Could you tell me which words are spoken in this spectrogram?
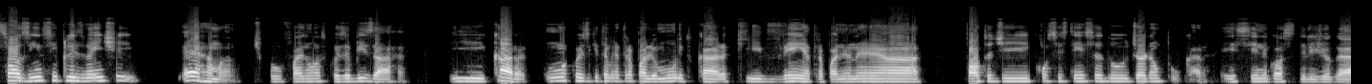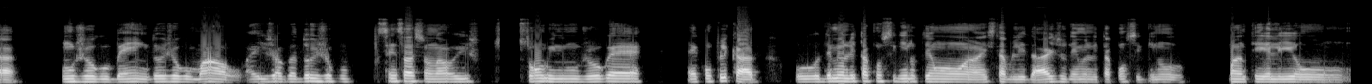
sozinho simplesmente erra, mano. Tipo, faz umas coisas bizarras. E, cara, uma coisa que também atrapalhou muito, cara, que vem atrapalhando é a falta de consistência do Jordan Poole, cara. Esse negócio dele jogar um jogo bem, dois jogos mal, aí joga dois jogos sensacional e some em um jogo é, é complicado. O Damian Lee tá conseguindo ter uma estabilidade, o Damian Lee tá conseguindo manter ali um,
